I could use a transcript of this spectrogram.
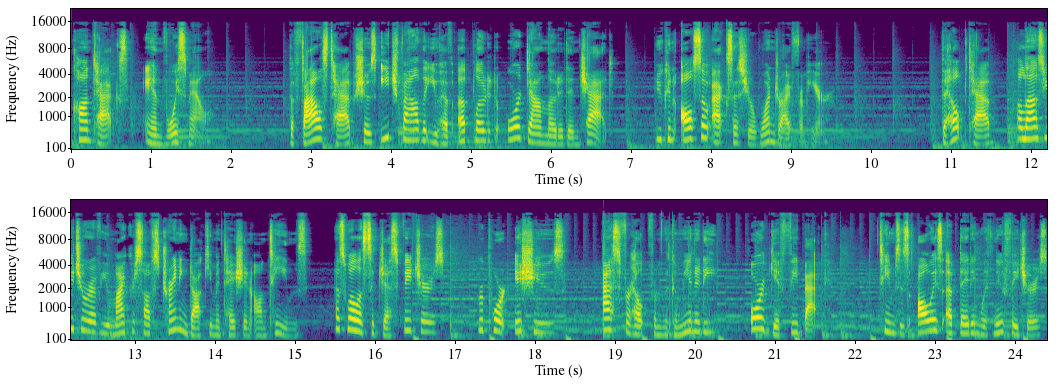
contacts, and voicemail. The Files tab shows each file that you have uploaded or downloaded in chat. You can also access your OneDrive from here. The Help tab allows you to review Microsoft's training documentation on Teams, as well as suggest features, report issues, ask for help from the community, or give feedback. Teams is always updating with new features,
